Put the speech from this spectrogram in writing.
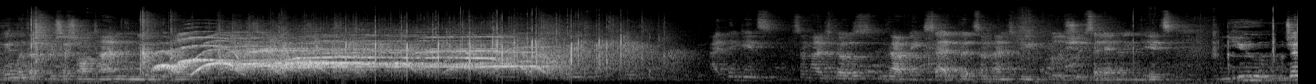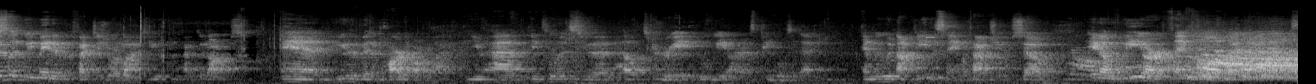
been with us for such a long time and knew all. I think it's sometimes goes without being said, but sometimes we really should say it. And it's you, just like we made it affected your life, you've affected ours. And you have been a part of our life. You have influenced, you have helped create who we are as people today. And we would not be the same without you. So, you know, we are thankful what that is.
